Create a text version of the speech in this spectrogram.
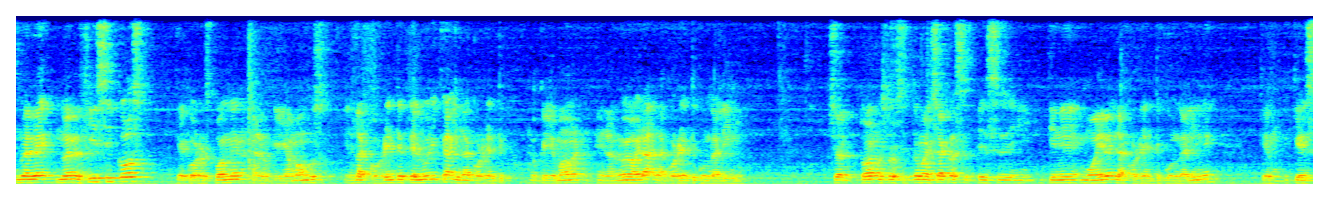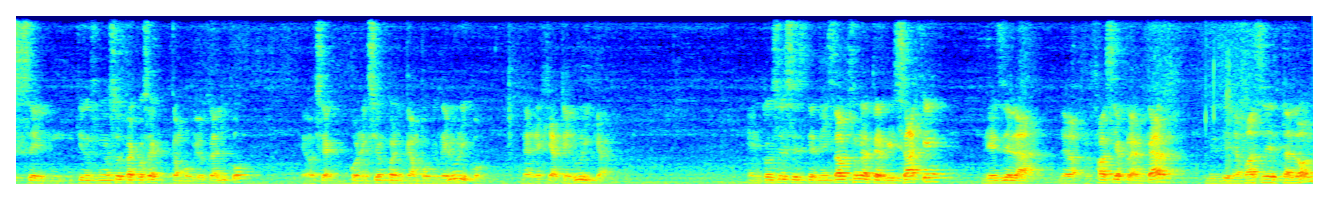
nueve, nueve físicos que corresponden a lo que llamamos es la corriente telúrica y la corriente, lo que llamaban en la nueva era la corriente kundalini. Todo nuestro sistema de chakras eh, tiene, mueve la corriente kundalini, que, que, es, eh, que no es otra cosa que campo biotálico, eh, o sea, conexión con el campo telúrico, la energía telúrica. Entonces este, necesitamos un aterrizaje desde la, de la fascia plantar, desde la fase del talón.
